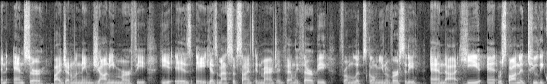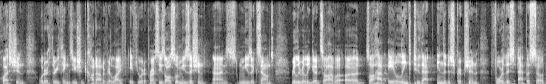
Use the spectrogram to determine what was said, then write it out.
an answer by a gentleman named Johnny Murphy. He is a he has a master of science in marriage and family therapy from Lipscomb University, and uh, he responded to the question, "What are three things you should cut out of your life if you were depressed?" He's also a musician. Uh, his music sounds really, really good. So I'll have a, a, so I'll have a link to that in the description for this episode.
